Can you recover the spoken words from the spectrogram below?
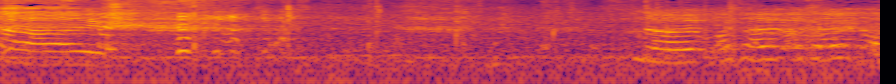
time. No, I don't, I don't know.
